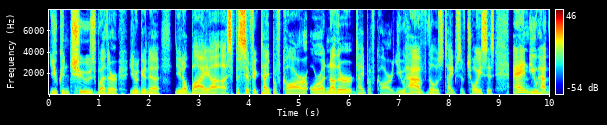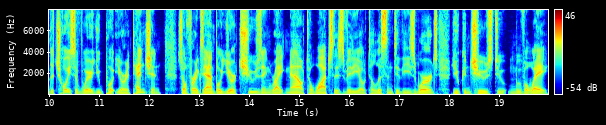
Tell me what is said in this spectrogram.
You can choose whether you're going to, you know, buy a, a, specific type of car or another type of car. You have those types of choices and you have the choice of where you put your attention. So, for example, you're choosing right now to watch this video, to listen to these words. You can choose to move away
